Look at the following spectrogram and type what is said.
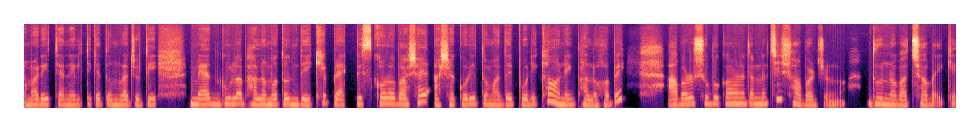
আমার এই চ্যানেলটিকে তোমরা যদি ম্যাথগুলা ভালো মতন দেখে প্র্যাকটিস করো বাসায়, আশা করি তোমাদের পরীক্ষা অনেক ভালো হবে। আবারও শুভকামনা জানাচ্ছি সবার জন্য। ধন্যবাদ সবাইকে।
